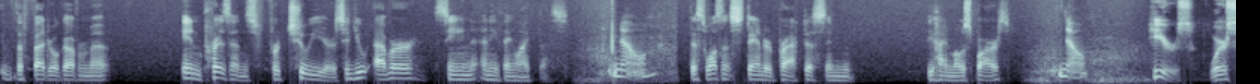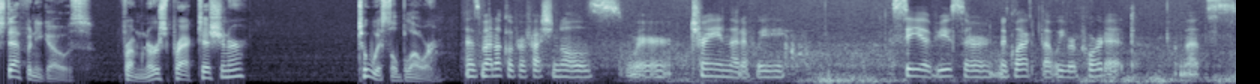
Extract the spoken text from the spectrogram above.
the federal government in prisons for two years. Had you ever seen anything like this? No. This wasn't standard practice in behind most bars? No. Here's where Stephanie goes from nurse practitioner to whistleblower. As medical professionals, we're trained that if we see abuse or neglect, that we report it. That's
